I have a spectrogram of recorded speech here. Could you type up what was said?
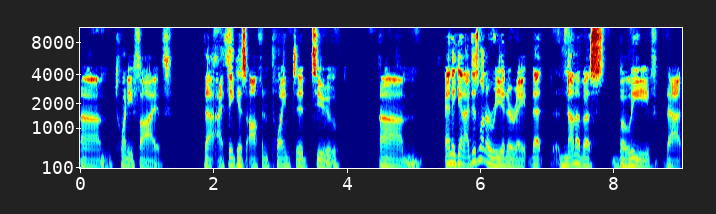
um, 25 that I think is often pointed to. Um, and again, I just want to reiterate that none of us believe that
